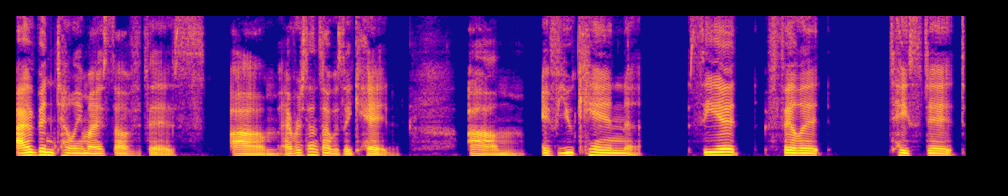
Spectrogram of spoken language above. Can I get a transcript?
I've been telling myself this um, ever since I was a kid. Um, if you can see it, feel it, taste it,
